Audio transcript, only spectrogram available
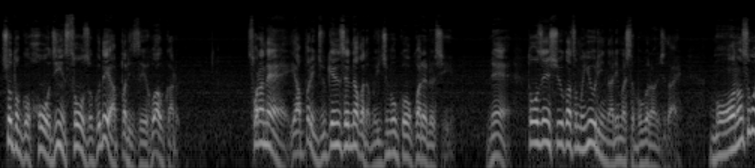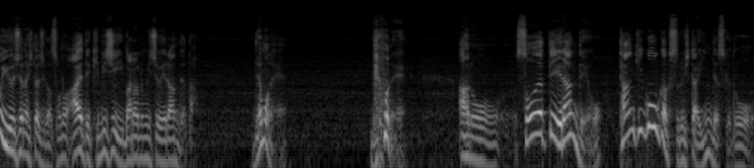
所得法人相続でやっぱり税法は受かる。それはねやっぱり受験生の中でも一目置かれるしね当然就活も有利になりました僕らの時代。ものすごい優秀な人たちがそのあえて厳しい茨の道を選んでた。でもねでもねあのそうやって選んでよ。短期合格する人はいいんですけど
